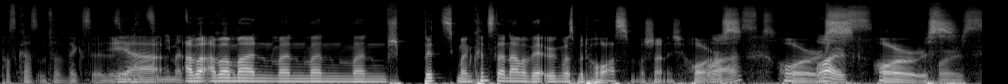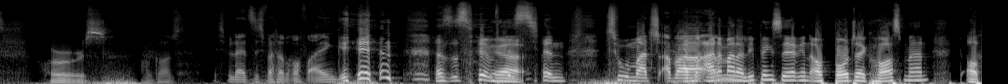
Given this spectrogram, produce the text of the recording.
Postkasten verwechselt. Deswegen Ja, aber, aber angekommen. mein, mein, mein, mein Spitz, mein Künstlername wäre irgendwas mit Horse wahrscheinlich. Horse. Horse. Horse. Horst. Horse. Oh Gott. Ich will da jetzt nicht weiter drauf eingehen. Das ist ein Ja. bisschen too much, aber. Aber eine ähm, meiner Lieblingsserien, auch Bojack Horseman, ob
